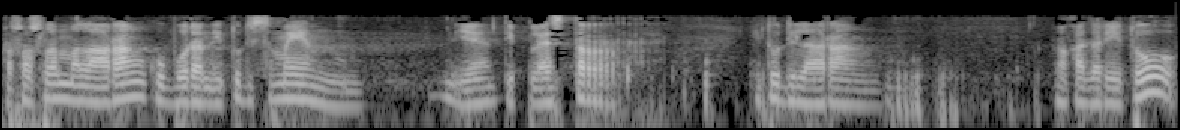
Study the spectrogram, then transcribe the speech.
Rasulullah SAW melarang kuburan itu disemen, ya, di plester. Itu dilarang. Maka dari itu,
